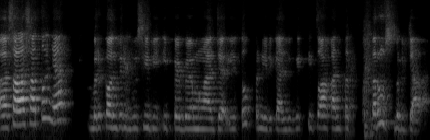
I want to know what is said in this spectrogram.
uh, salah satunya berkontribusi di IPB mengajar itu pendidikan juga itu akan ter terus berjalan.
